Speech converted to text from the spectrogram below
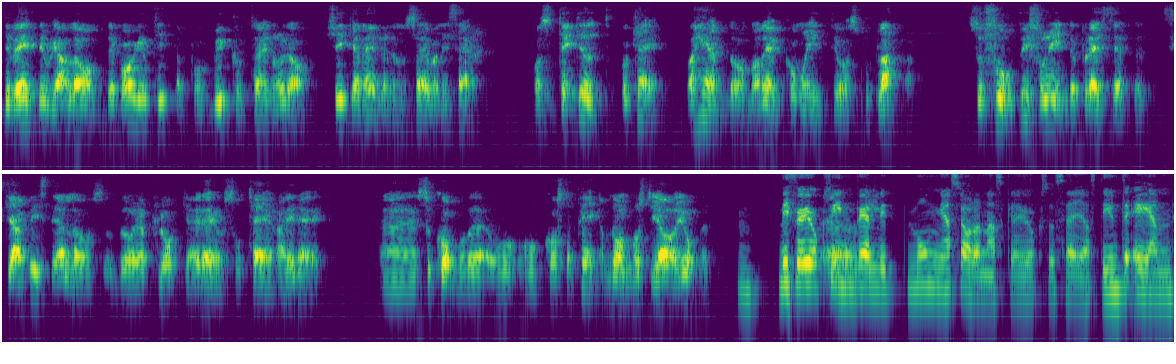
det vet nog alla om. Det är bara att titta på en byggcontainer idag. Kika ner i den och se vad ni ser. Och så tänka ut, okej, vad händer när den kommer in till oss på plattan? Så fort vi får in det på det sättet, ska vi ställa oss och börja plocka i det och sortera i det, eh, så kommer det att, kosta pengar. Någon måste göra jobbet. Vi får ju också in Eh. väldigt många sådana ska ju också sägas. Det är ju inte en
